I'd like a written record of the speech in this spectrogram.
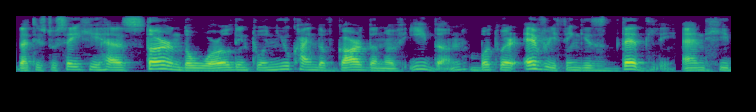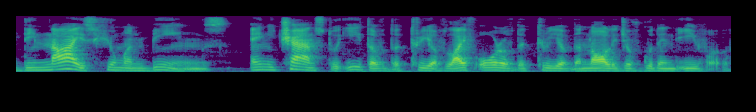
That is to say, he has turned the world into a new kind of Garden of Eden, but where everything is deadly, and he denies human beings any chance to eat of the tree of life or of the tree of the knowledge of good and evil.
